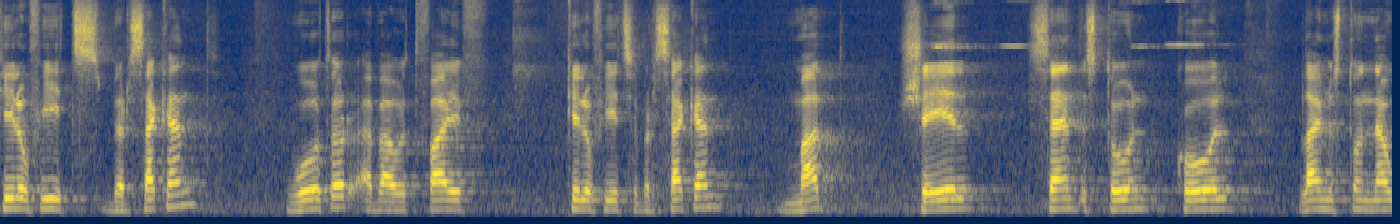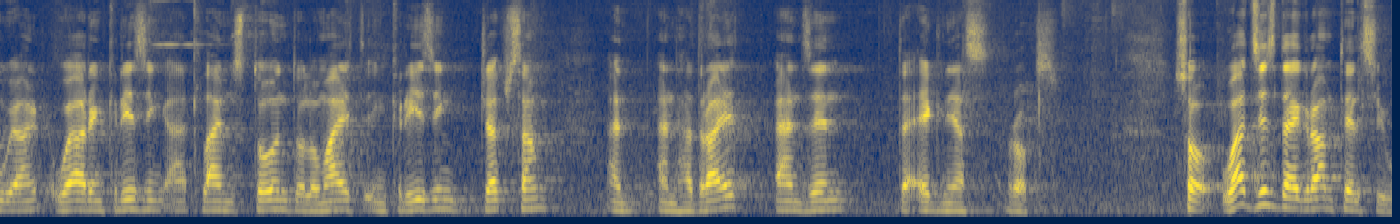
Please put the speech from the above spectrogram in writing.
kilofeet per second, water about 5 kilofeet per second, mud, shale, sandstone, coal, limestone. Now we are, we are increasing at limestone, dolomite increasing, gypsum, and, and and then the igneous rocks. So what this diagram tells you,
